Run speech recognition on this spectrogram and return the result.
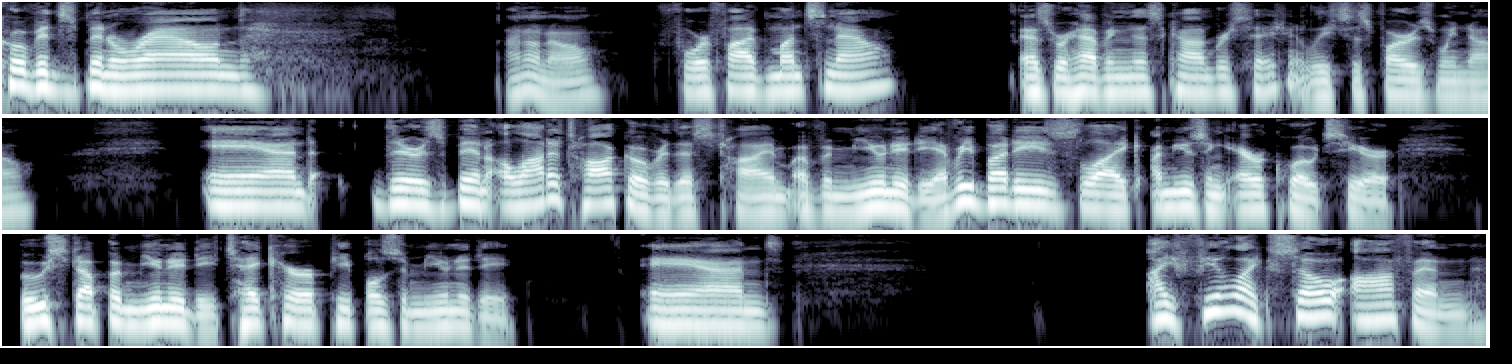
COVID's been around, I don't know, four or five months now as we're having this conversation, at least as far as we know. And there's been a lot of talk over this time of immunity. Everybody's like, I'm using air quotes here boost up immunity, take care of people's immunity. And I feel like so often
